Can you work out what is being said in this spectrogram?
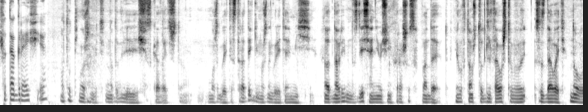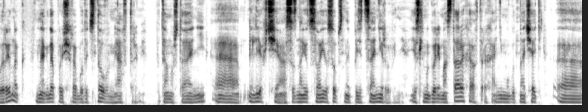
фотографии? Ну, тут, может быть, надо две вещи сказать, что можно говорить о стратегии, можно говорить о миссии. Но одновременно здесь они очень хорошо совпадают. Дело в том, что для того, чтобы создавать новый рынок, иногда проще работать с новыми авторами потому что они э, легче осознают свое собственное позиционирование. Если мы говорим о старых авторах, они могут начать э,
